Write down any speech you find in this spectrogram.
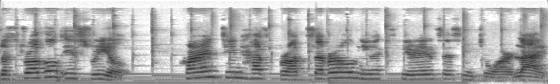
The struggle is real. Quarantine has brought several new experiences into our life.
